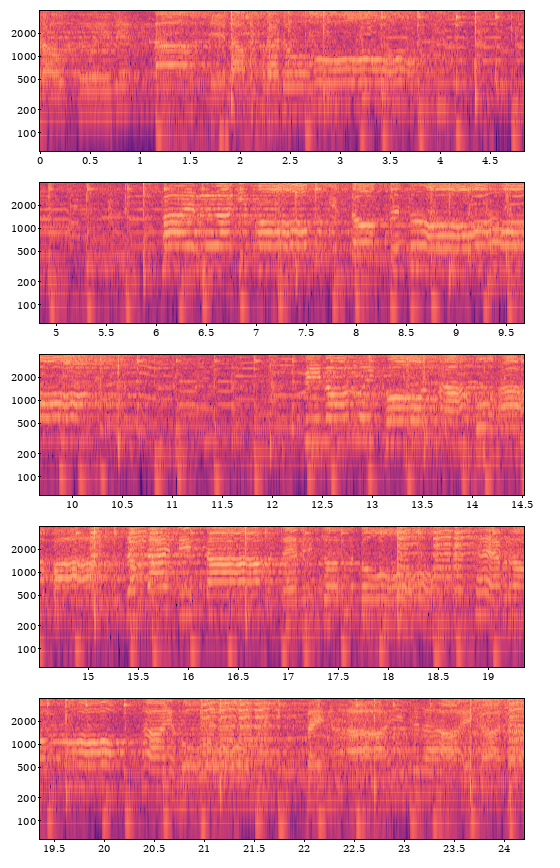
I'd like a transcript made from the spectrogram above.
เราเคยเล่น ระโดพายเรืออีโมงเก็บดอกสโนพี่น้องลุยโคนหาปูหาปลาจำได้ติดตา แต่ในจนโต แทบร้องไห้โฮใจหายเสียดายกาดา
